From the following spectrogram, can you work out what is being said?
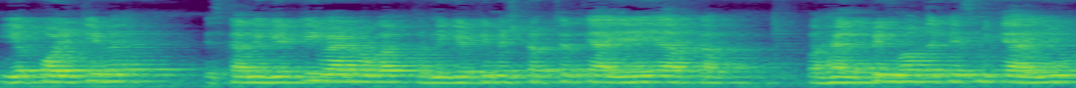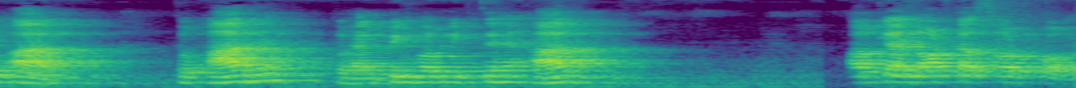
ये पॉजिटिव है, इसका निगेटिव ऐड होगा तो निगेटिव स्ट्रक्चर क्या यही है आपका। तो हेल्पिंग वर्ब देखिए इसमें क्या है? यू आर तो आर है तो हेल्पिंग वर्ब लिखते हैं आर अब क्या नॉट का शॉर्ट फॉर्म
